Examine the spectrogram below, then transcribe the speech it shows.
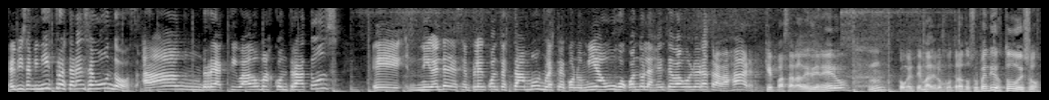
El viceministro estará en segundos. Han reactivado más contratos. Eh, nivel de desempleo en cuanto estamos, nuestra economía, Hugo, ¿cuándo la gente va a volver a trabajar? ¿Qué pasará desde enero con el tema de los contratos suspendidos? Todo eso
